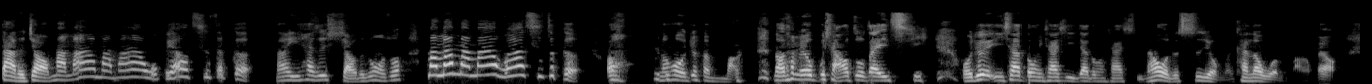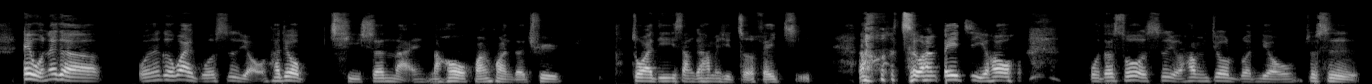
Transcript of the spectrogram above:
大的叫妈妈妈妈，我不要吃这个，然后一开始小的跟我说妈妈妈妈，我要吃这个哦，然后我就很忙，然后他们又不想要坐在一起，我就一下东一下西，一下东一下西，然后我的室友们看到我很忙，没有？哎，我那个我那个外国室友他就起身来，然后缓缓的去坐在地上跟他们一起折飞机。然后 折完飞机以后，我的所有室友他们就轮流，就是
